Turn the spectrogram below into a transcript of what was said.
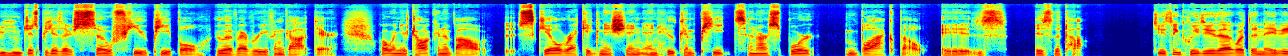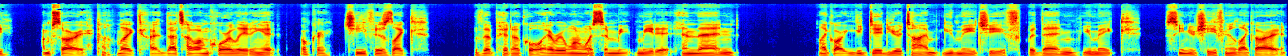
Mhm. just because there's so few people who have ever even got there. But when you're talking about skill recognition and who competes in our sport, black belt is is the top. Do you think we do that with the Navy? I'm sorry. Like I, that's how I'm correlating it. Okay. Chief is like the pinnacle. Everyone wants to meet meet it, and then like, all right, you did your time, you made chief, but then you make senior chief, and you're like, all right,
